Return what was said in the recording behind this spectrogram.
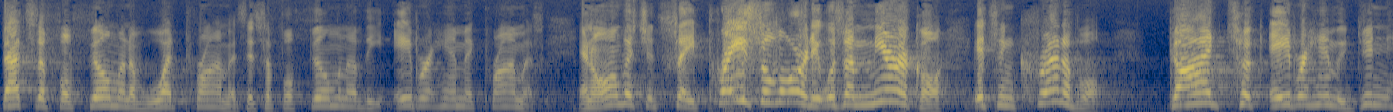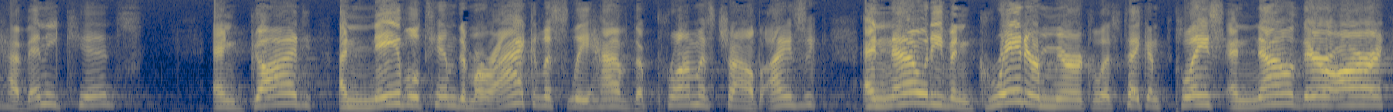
That's the fulfillment of what promise? It's the fulfillment of the Abrahamic promise. And all that should say, praise the Lord, it was a miracle. It's incredible. God took Abraham, who didn't have any kids, and God enabled him to miraculously have the promised child, Isaac. And now an even greater miracle has taken place, and now there are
